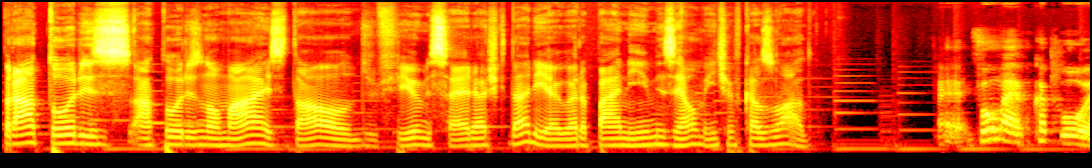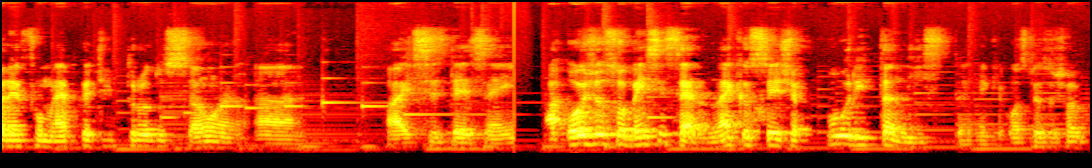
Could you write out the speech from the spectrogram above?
pra atores, atores normais e tal, de filme, série, eu acho que daria. Agora, pra animes, realmente ia ficar zoado. É, foi uma época boa, né? Foi uma época de introdução a, a- a esses desenhos. Ah, Hoje eu sou bem sincero, não é que eu seja puritanista, né? Que algumas pessoas chamam,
